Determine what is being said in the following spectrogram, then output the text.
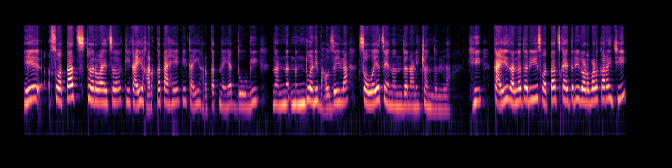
हे स्वतःच ठरवायचं की काही हरकत आहे की काही हरकत नाही. या दोघी नंद नंदू आणि भावजईला सवयच आहे नंदन आणि चंदनला. ही काही झालं तरी स्वतःच काहीतरी गडबड करायची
